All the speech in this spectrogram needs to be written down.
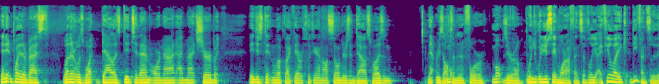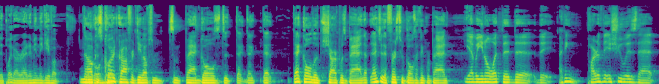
They didn't play their best. Whether it was what Dallas did to them or not, I'm not sure. But they just didn't look like they were clicking on all cylinders, and Dallas was, and that resulted in a 4 Mo- 0. Would, would you say more offensively? I feel like defensively they played all right. I mean, they gave up No, because Corey Crawford gave up some some bad goals. To, that, that that that goal of Sharp was bad. Actually, the first two goals I think were bad. Yeah, but you know what? The the the I think part of the issue is that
